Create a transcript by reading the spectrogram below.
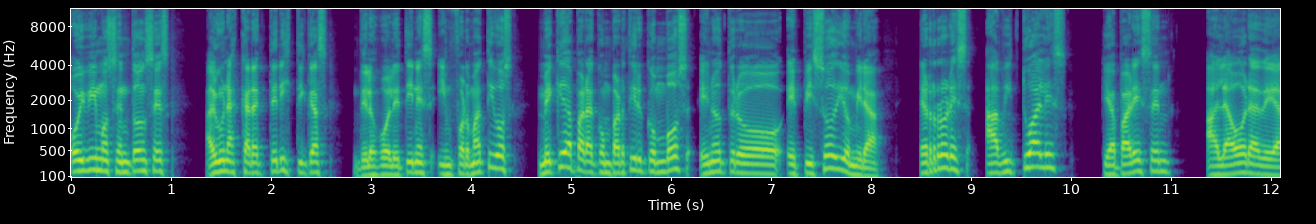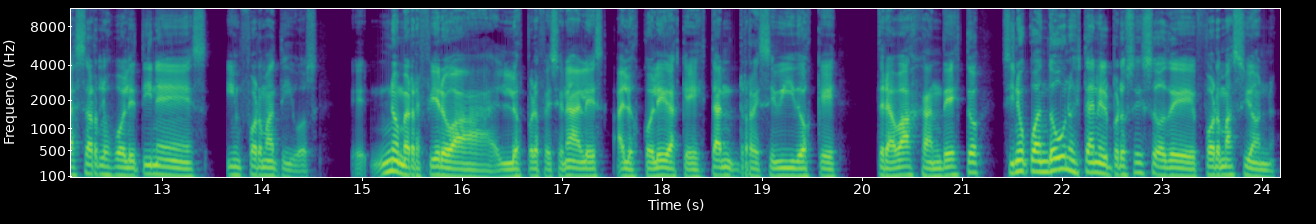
Hoy vimos entonces algunas características de los boletines informativos. Me queda para compartir con vos en otro episodio, mira, errores habituales que aparecen a la hora de hacer los boletines informativos. Eh, no me refiero a los profesionales, a los colegas que están recibidos, que trabajan de esto, sino cuando uno está en el proceso de formación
